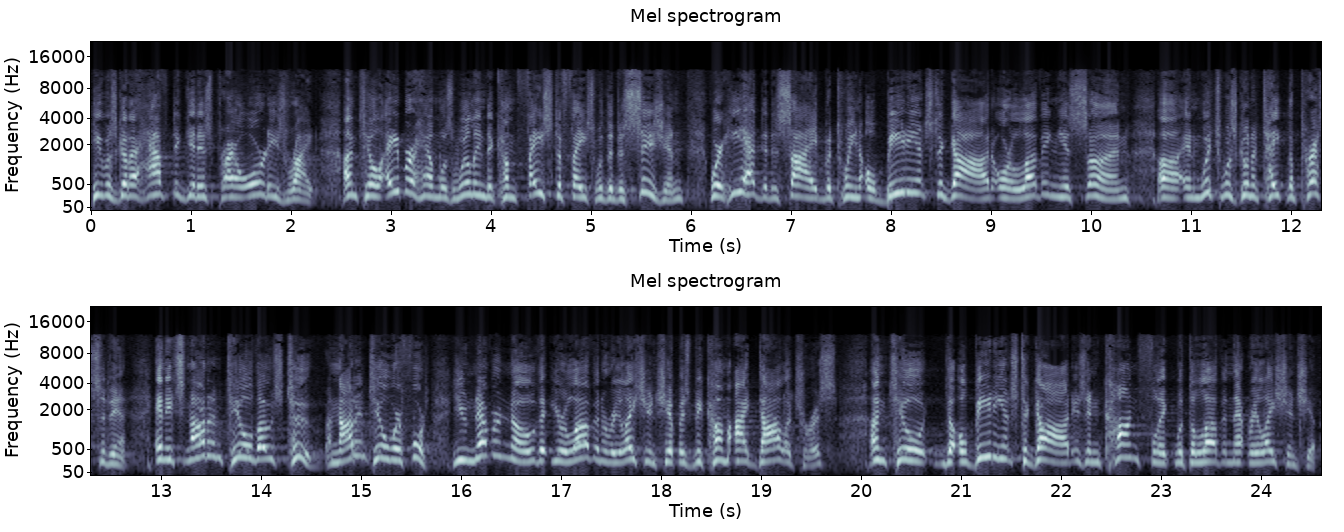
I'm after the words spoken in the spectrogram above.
He was going to have to get his priorities right until Abraham was willing to come face to face with a decision where he had to decide obedience to God or loving his son, uh, and which was going to take the precedent. And it's not until those two, not until we're forced. You never know that your love in a relationship has become idolatrous until the obedience to God is in conflict with the love in that relationship.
